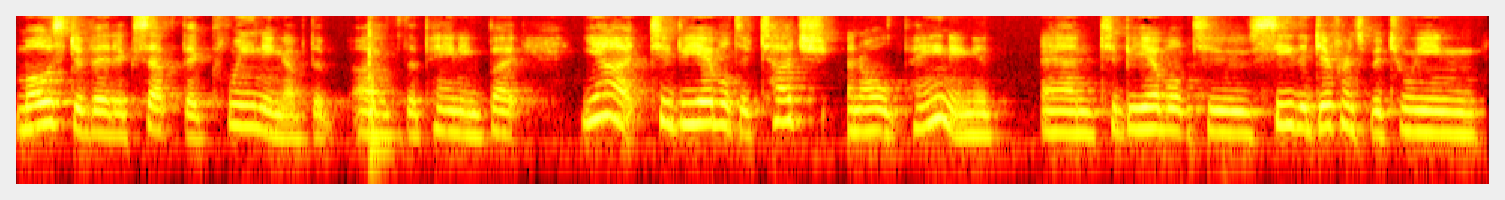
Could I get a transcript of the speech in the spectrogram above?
most of it except the cleaning of the of the painting. But yeah, to be able to touch an old painting and to be able to see the difference between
